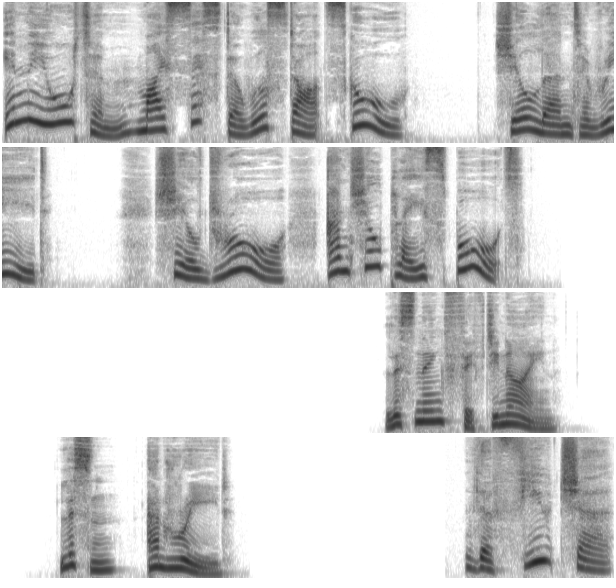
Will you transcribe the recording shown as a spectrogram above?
In the autumn, my sister will start school. She'll learn to read. She'll draw and she'll play sport. Listening 59. Listen and read. The future.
